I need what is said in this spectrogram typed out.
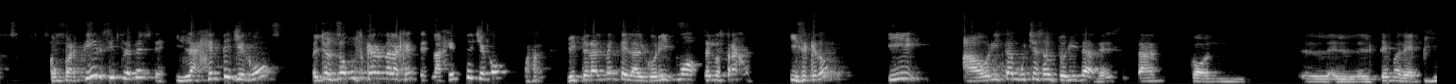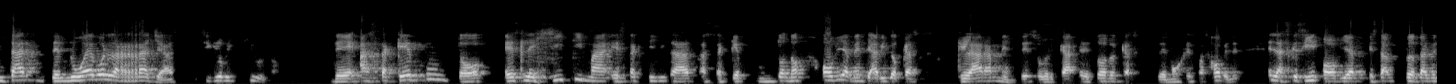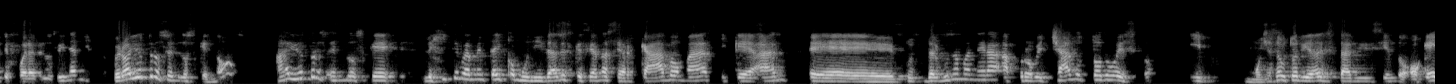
compartir simplemente. Y la gente llegó. Ellos no buscaron a la gente, la gente llegó. Literalmente el algoritmo se los trajo y se quedó. Y ahorita muchas autoridades están con el, tema de pintar de nuevo las rayas del siglo XXI, de hasta qué punto es legítima esta actividad, hasta qué punto no. Obviamente ha habido casos claramente sobre eh, todo el caso de monjes más jóvenes, en las que sí, obviamente, están totalmente fuera de los lineamientos. Pero hay otros en los que no. Hay otros en los que legítimamente hay comunidades que se han acercado más y que han eh, pues, de alguna manera aprovechado todo esto y muchas autoridades están diciendo, ok,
